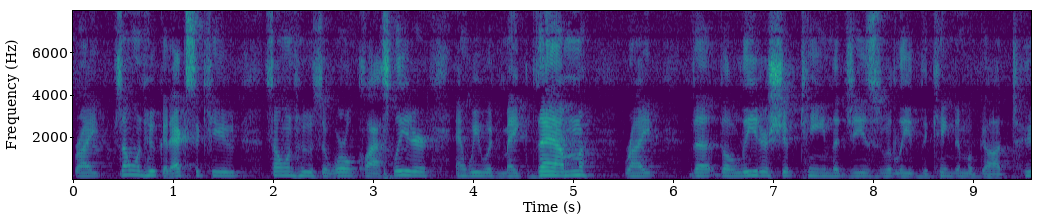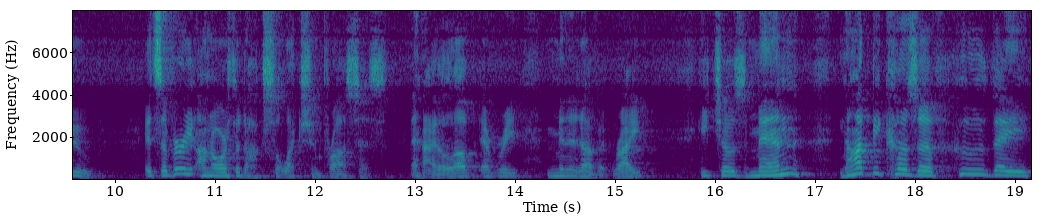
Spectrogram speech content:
right? Someone who could execute, someone who's a world class leader, and we would make them, right, the, the leadership team that Jesus would lead the kingdom of God to. It's a very unorthodox selection process, and I love every minute of it, right? He chose men not because of who they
